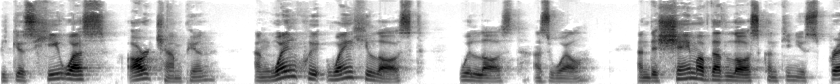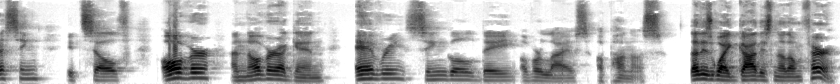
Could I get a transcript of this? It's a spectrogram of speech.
Because he was our champion, and when, we, when he lost, we lost as well. And the shame of that loss continues pressing itself over and over again every single day of our lives upon us. That is why God is not unfair.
